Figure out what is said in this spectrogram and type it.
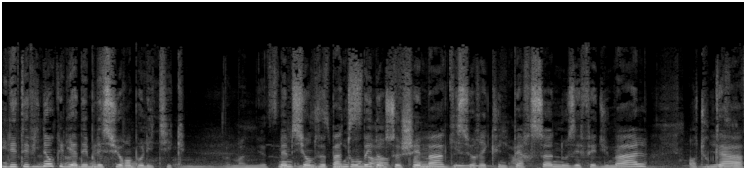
Il est évident qu'il y a des blessures en politique. Même si on ne veut pas tomber dans ce schéma qui serait qu'une personne nous ait fait du mal, en tout cas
